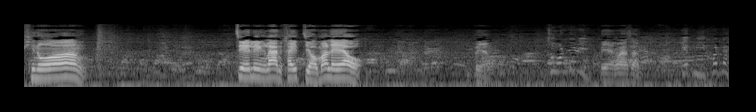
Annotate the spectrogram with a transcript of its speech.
พี่น้อง เจเล้งร้านไข่เจียวมาแล้วไปยังโซนด้วยดิไปยังมาสั่นเก็บหมีคนนะ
